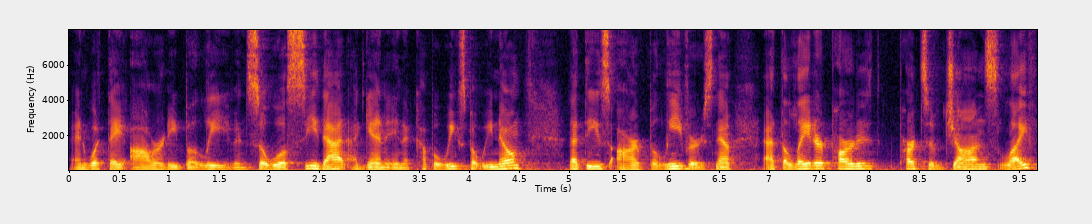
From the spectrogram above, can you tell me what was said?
and what they already believe. And so we'll see that again in a couple weeks, but we know that these are believers. Now, at the later part, parts of John's life,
